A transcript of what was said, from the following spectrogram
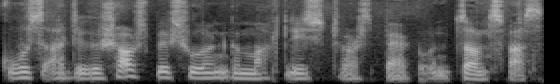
großartige Schauspielschulen gemacht, Lee Strasberg und sonst was.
